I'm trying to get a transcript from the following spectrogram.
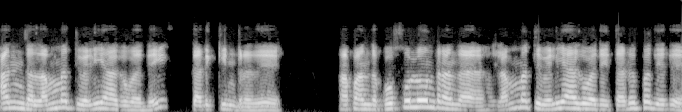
அந்த லம்மத் வெளியாகுவதை தடுக்கின்றது. அப்ப அந்த புஃபுலுன்ற அந்த லம்மத்து வெளியாகுவதை தடுப்பது எது?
